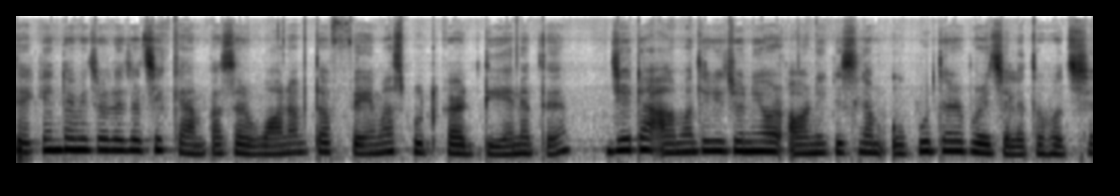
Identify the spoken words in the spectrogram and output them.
সেকেন্ড আমি চলে যাচ্ছি ক্যাম্পাসের one of the famous food cart ডিএনএতে যেটা আমাদের জুনিয়র অর্নিক ইসলাম উপর দ্বারা পরিচালিত হচ্ছে।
